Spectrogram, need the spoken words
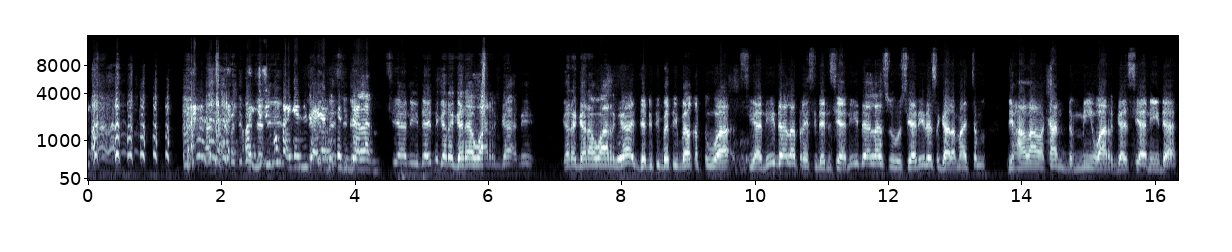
Lagi sibuk kayaknya juga ya di jalan. Sianida ini gara-gara warga nih gara-gara warga jadi tiba-tiba ketua sianida lah, presiden sianida lah, suhu sianida segala macam dihalalkan demi warga sianida.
